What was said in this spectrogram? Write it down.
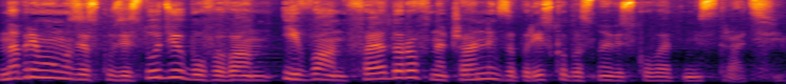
На прямому зв'язку зі студією був Іван Іван Федоров, начальник Запорізької обласної військової адміністрації.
